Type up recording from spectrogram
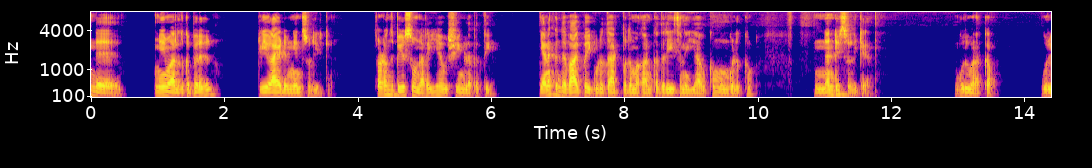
இந்த மே மாதத்துக்கு பிறகு கிளியர் ஆகிடுவீங்கன்னு சொல்லியிருக்கேன். தொடர்ந்து பேசுவோம் நிறைய விஷயங்களை பற்றி எனக்கு இந்த வாய்ப்பை கொடுத்த அற்புத மகான் கதிரேசன் ஐயாவுக்கும் உங்களுக்கும் நன்றி சொல்லிக்கிறேன். குரு வணக்கம். ஒரு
